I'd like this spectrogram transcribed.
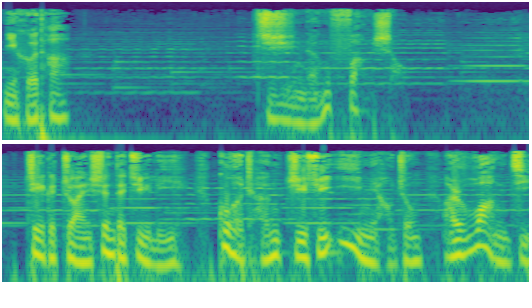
你和他只能放手。这个转身的距离，过程只需一秒钟，而忘记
